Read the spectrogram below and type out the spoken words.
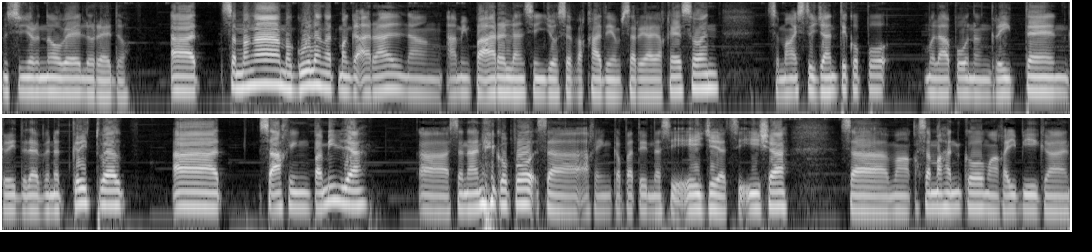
Monsignor Noel Loredo. At sa mga magulang at mag-aaral ng aming paaralan St. Joseph Academy of Sariaya, Quezon, sa mga estudyante ko po mula po ng grade 10, grade 11 at grade 12 at sa aking pamilya, ah, sa nanay ko po, sa aking kapatid na si AJ at si Isha, sa mga kasamahan ko, mga kaibigan.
